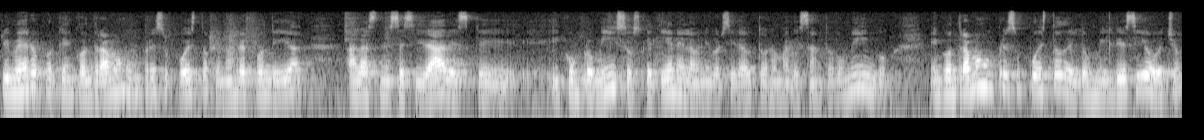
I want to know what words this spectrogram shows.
Primero porque encontramos un presupuesto que no respondía a las necesidades y compromisos que tiene la Universidad Autónoma de Santo Domingo. Encontramos un presupuesto del 2018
